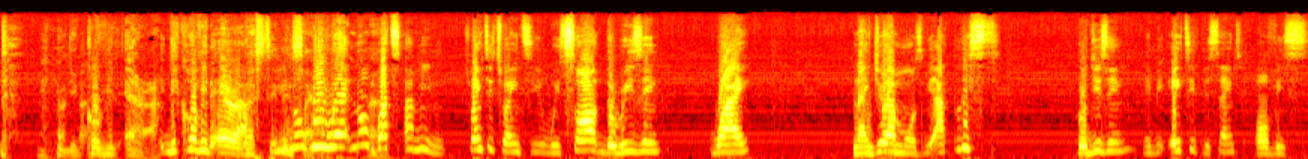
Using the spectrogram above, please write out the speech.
the COVID era. the COVID era. We're still you know, inside we were no, Yeah. but I mean, 2020, we saw the reason why Nigeria must be at least producing maybe 80% of its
